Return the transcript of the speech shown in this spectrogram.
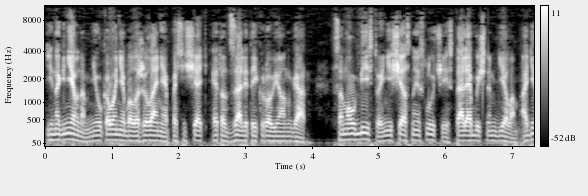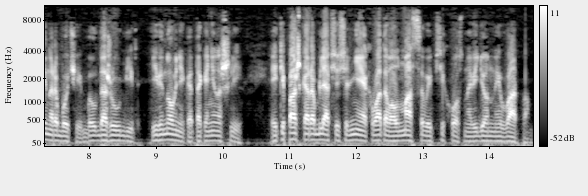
и на Гневном ни у кого не было желания посещать этот залитый кровью ангар. Самоубийства и несчастные случаи стали обычным делом. Один рабочий был даже убит, и виновника так и не нашли. Экипаж корабля все сильнее охватывал массовый психоз, наведенный варпом.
